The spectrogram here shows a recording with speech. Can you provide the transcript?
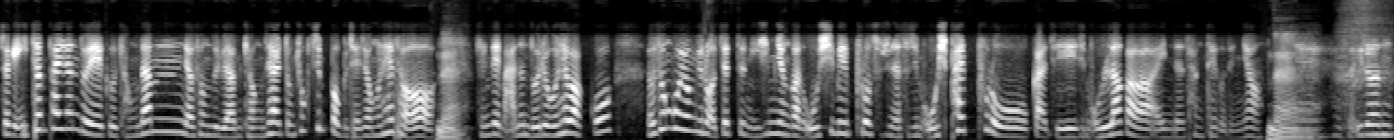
저게 2008년도에 그 경남 여성들 위한 경제활동 촉진법을 제정을 해서 네. 굉장히 많은 노력을 해왔고 여성 고용률은 어쨌든 20년간 51% 수준에서 지금 58%까지 지금 올라가 있는 상태거든요. 네. 네. 그래서 이런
